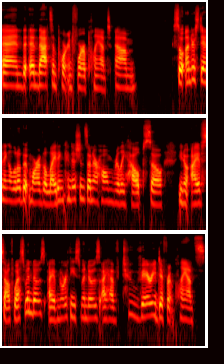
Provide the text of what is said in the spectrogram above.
and and that's important for a plant um, so understanding a little bit more of the lighting conditions in our home really helps. So, you know, I have southwest windows, I have northeast windows, I have two very different plants,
